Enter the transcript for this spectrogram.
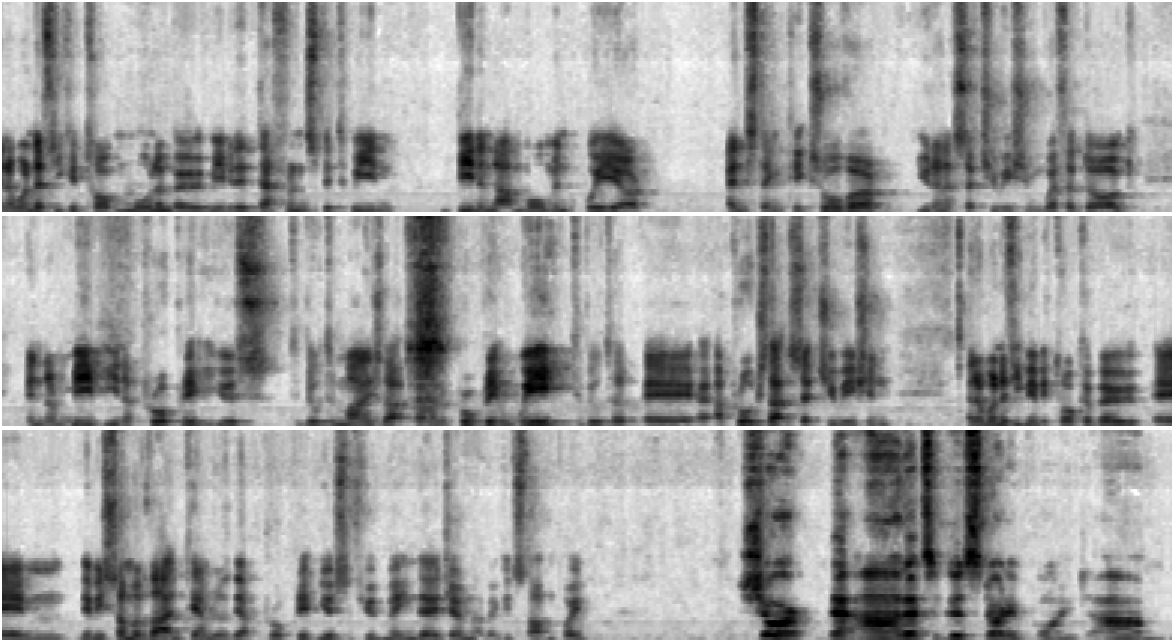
And I wonder if you could talk mm-hmm. more about maybe the difference between being in that moment where instinct takes over, you're in a situation with a dog, and there may be an appropriate use to be able to manage that, an appropriate way to be able to uh, approach that situation and I wonder if you maybe talk about um, maybe some of that in terms of the appropriate use, if you would mind, uh, Jim. That'd be a good starting point. Sure, that, uh, that's a good starting point. Um,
